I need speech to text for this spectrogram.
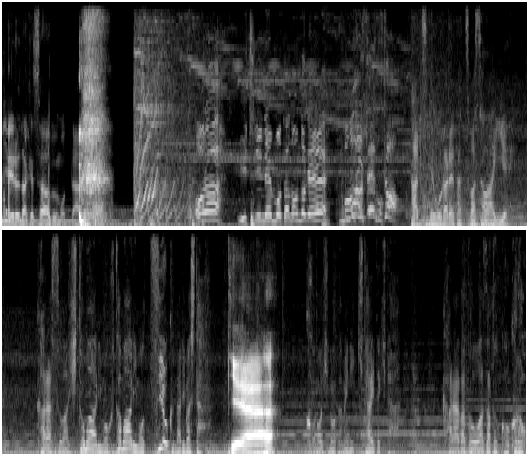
入れるだけサーブもダメほら12年も頼んどけ。マジですか？かつておられた翼はいえ。カラスは一回りも二回りも強くなりました。Yeah. この日のために鍛えてきた。体と技と心を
